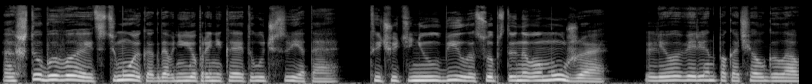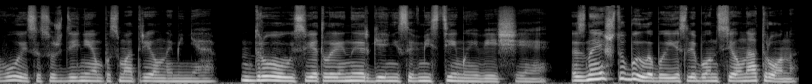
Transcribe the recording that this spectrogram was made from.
«А что бывает с тьмой, когда в нее проникает луч света? Ты чуть не убила собственного мужа!» Лео Верен покачал головой и с осуждением посмотрел на меня. Дроу и светлая энергия – несовместимые вещи. Знаешь, что было бы, если бы он сел на трон?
